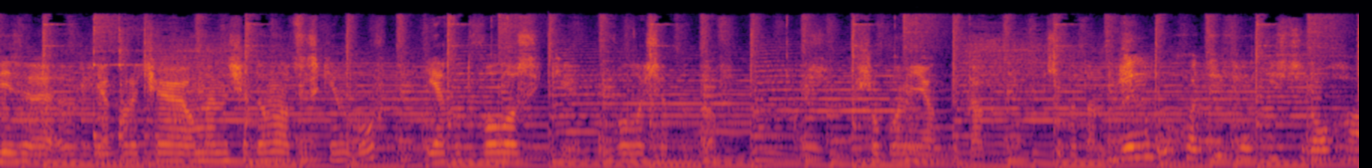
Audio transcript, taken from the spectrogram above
Дивіться, Я, коротше, у мене ще давно цей скін був, і я тут волосики, волосся додав. Ось, щоб вони якби так, типа там. Він хотів якісь рога.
